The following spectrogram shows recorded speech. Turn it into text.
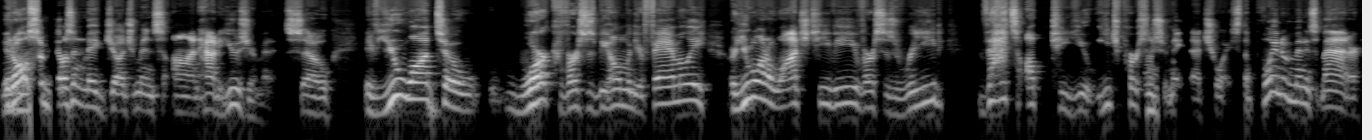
It Mhm. also doesn't make judgments on how to use your minutes. So if you want to work versus be home with your family, or you want to watch TV versus read, that's up to you. Each person Mm. should make that choice. The point of minutes matter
